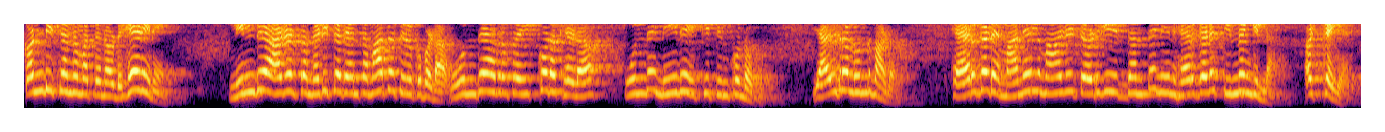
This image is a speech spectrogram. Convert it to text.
ಕಂಡೀಷನ್ ಮತ್ತೆ ನೋಡು, ಹೇಳಿನಿ. ನಿಂದೇ ಆಡಳಿತ ನಡೀತದೆ ಅಂತ ಮಾತ್ರ ತಿಳ್ಕೊಬೇಡ. ಒಂದೇ ಅದ್ರ ಹತ್ರ ಇಕ್ಕೊಡಕ್ಕೆ ಹೇಳ, ಒಂದೇ ನೀನೇ ಇಕ್ಕಿ ತಿನ್ಕೊಂಡೋಗು. ಎರಡರಲ್ಲಿ ಒಂದು ಮಾಡು. ಹೊರಗಡೆ ಮನೇಲಿ ಮಾಡಿಟ್ಟು ಅಡುಗೆ ಇದ್ದಂತೆ ನೀನು ಹೆರಗಡೆ ತಿನ್ನಂಗಿಲ್ಲ. ಅಷ್ಟೇ.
